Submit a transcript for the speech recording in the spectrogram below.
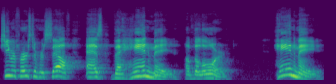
She refers to herself as the handmaid of the Lord. Handmaid.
